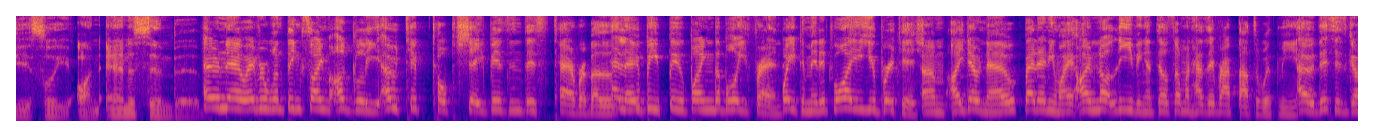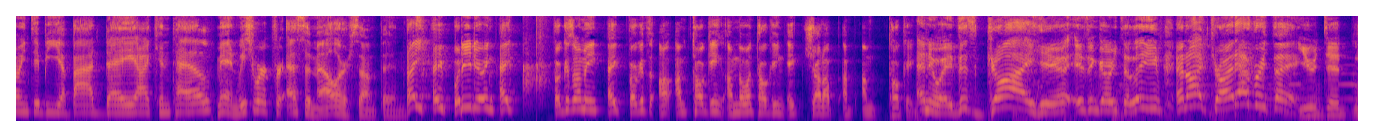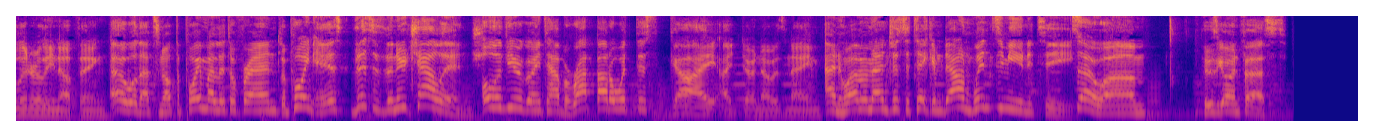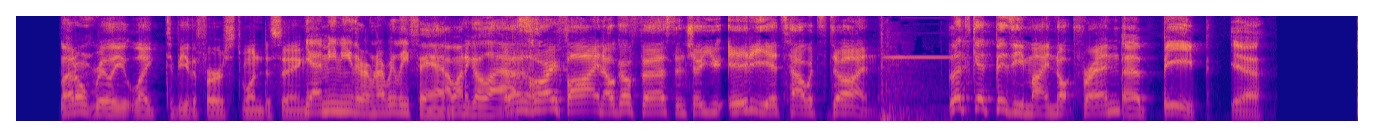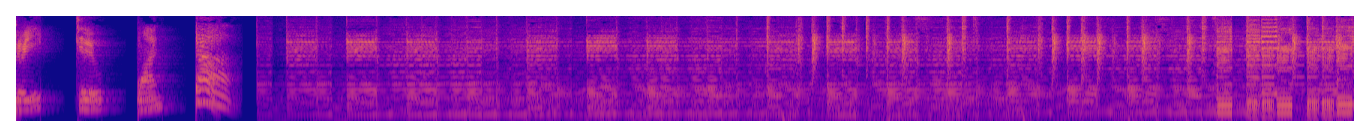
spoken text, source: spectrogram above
Previously on Anosimbib. Oh no, everyone thinks I'm ugly. Oh, tip top shape, isn't this terrible? Hello, beep boop, I'm the boyfriend. Wait a minute, why are you British? Um, I don't know. But anyway, I'm not leaving until someone has a rap battle with me. Oh, this is going to be a bad day, I can tell. Man, we should work for SML or something. Hey, hey, what are you doing? Hey, focus on me. Hey, focus. I- I'm talking. I'm the one talking. Hey, shut up. I'm, I'm talking. Anyway, this guy here isn't going to leave, and I've tried everything. You did literally nothing. Oh, well, that's not the point, my little friend. The point is, this is the new challenge. All of you are going to have a rap battle with this guy. I don't know his name. And whoever manages to take him down wins immunity. So, um, who's going first? I don't really like to be the first one to sing. Yeah, me neither. I'm not really a fan. I want to go last. Uh, Alright, fine. I'll go first and show you idiots how it's done. Let's get busy, my not friend. Uh, beep. Yeah. Three, two, one, Yeah.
